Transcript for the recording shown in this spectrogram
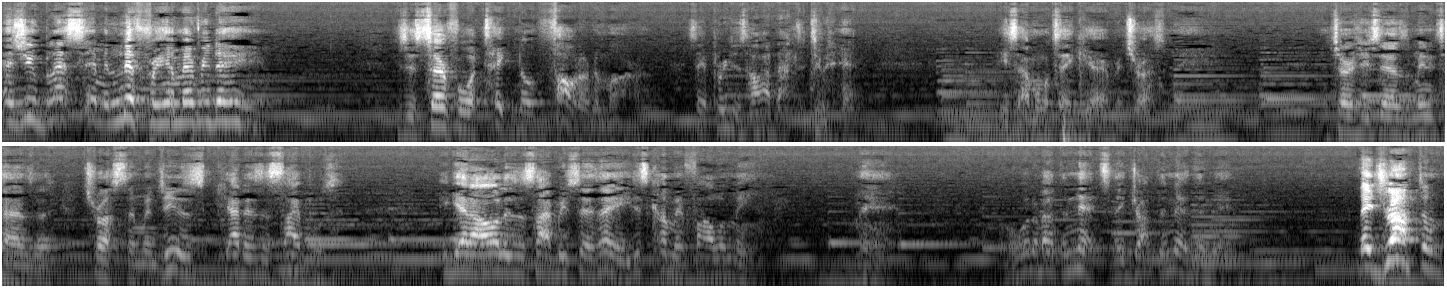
as you bless him and live for him every day. He says, Therefore, take no thought of tomorrow. Say, preach, it's hard not to do that. He said, I'm going to take care of it, trust me. The church, he says many times, uh, trust him. When Jesus got his disciples, he got all his disciples, he says, Hey, just come and follow me what about the nets? They dropped the net, didn't they? They dropped them.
